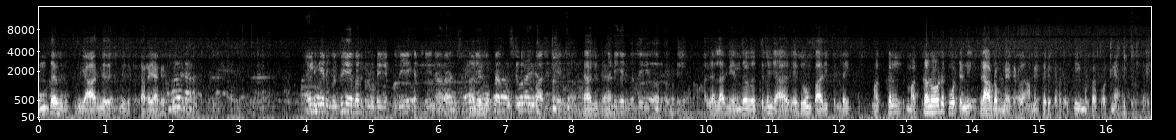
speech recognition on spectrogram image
எந்த விதத்திலும் யாரும் எதற்கும் இதுக்கு தடையாக இருக்க முடியாது. நடிகர் விஜய் அவர்களுடைய புதிய திமுக பாதிப்பு அதெல்லாம் எந்த விதத்திலும் எதுவும் பாதிப்பில்லை. மக்கள் மக்களோட கூட்டணி திராவிட முன்னேற்ற கழகம் அமைத்திருக்கிறது. திமுக கூட்டணி அமைத்திருக்கிறது.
